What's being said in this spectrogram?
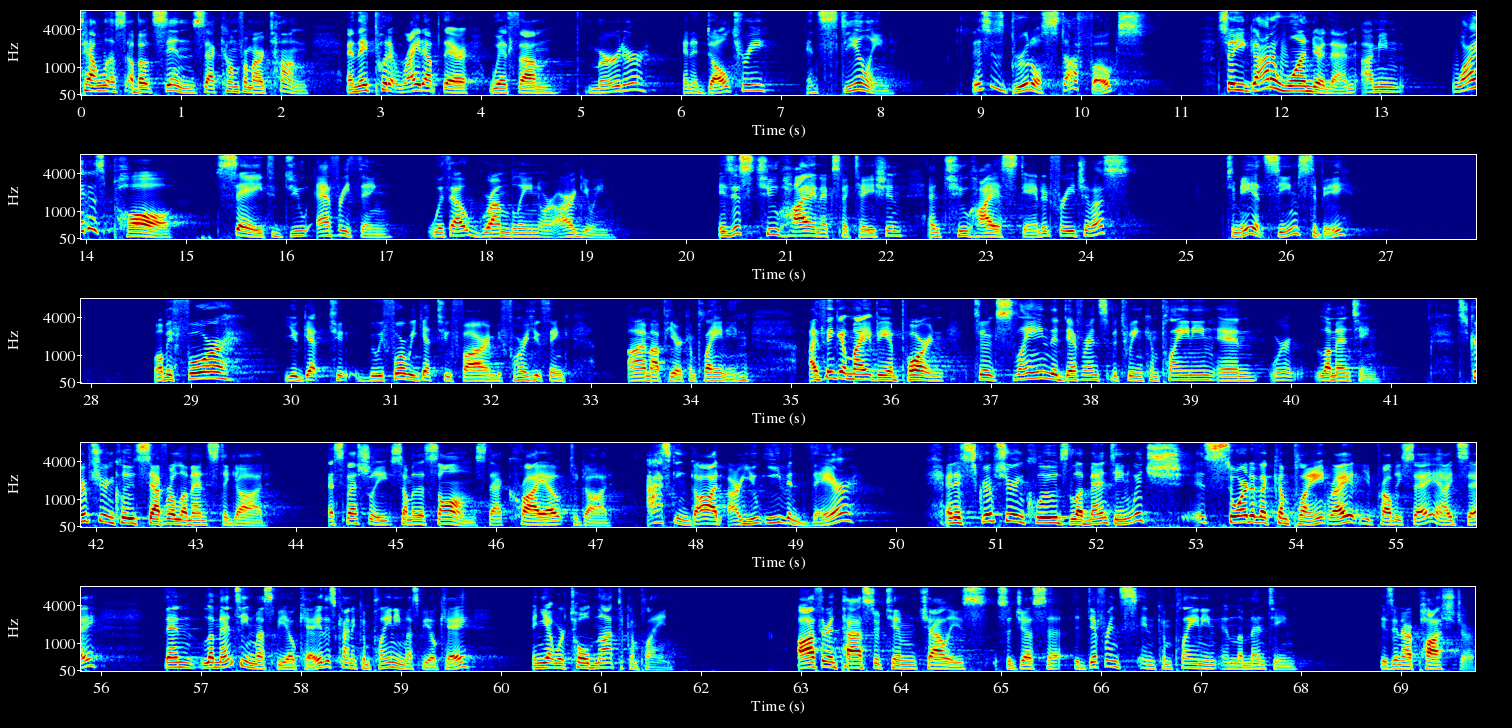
tell us about sins that come from our tongue. And they put it right up there with um, murder and adultery and stealing. This is brutal stuff, folks. So you got to wonder then I mean, why does Paul say to do everything without grumbling or arguing? Is this too high an expectation and too high a standard for each of us? To me, it seems to be. Well, before you get too, before we get too far and before you think I'm up here complaining, I think it might be important to explain the difference between complaining and we're lamenting. Scripture includes several laments to God, especially some of the Psalms that cry out to God, asking God, Are you even there? And if Scripture includes lamenting, which is sort of a complaint, right? You'd probably say, I'd say, then lamenting must be okay. This kind of complaining must be okay. And yet we're told not to complain. Author and pastor Tim Challies suggests that the difference in complaining and lamenting is in our posture,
